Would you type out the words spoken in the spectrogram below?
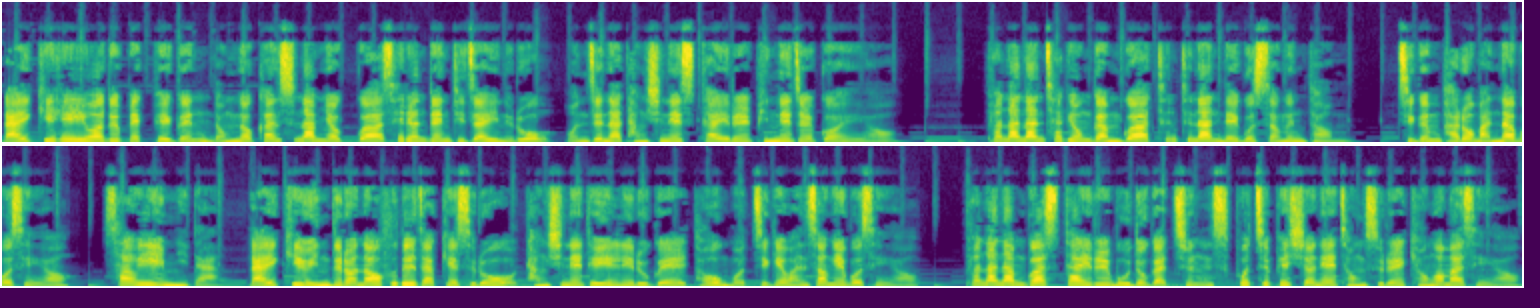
나이키 헤이워드 백팩은 넉넉한 수납력과 세련된 디자인으로 언제나 당신의 스타일을 빛내줄 거예요. 편안한 착용감과 튼튼한 내구성은 덤. 지금 바로 만나보세요. 4위입니다. 나이키 윈드러너 후드 자켓으로 당신의 데일리룩을 더욱 멋지게 완성해보세요. 편안함과 스타일을 모두 갖춘 스포츠 패션의 정수를 경험하세요.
